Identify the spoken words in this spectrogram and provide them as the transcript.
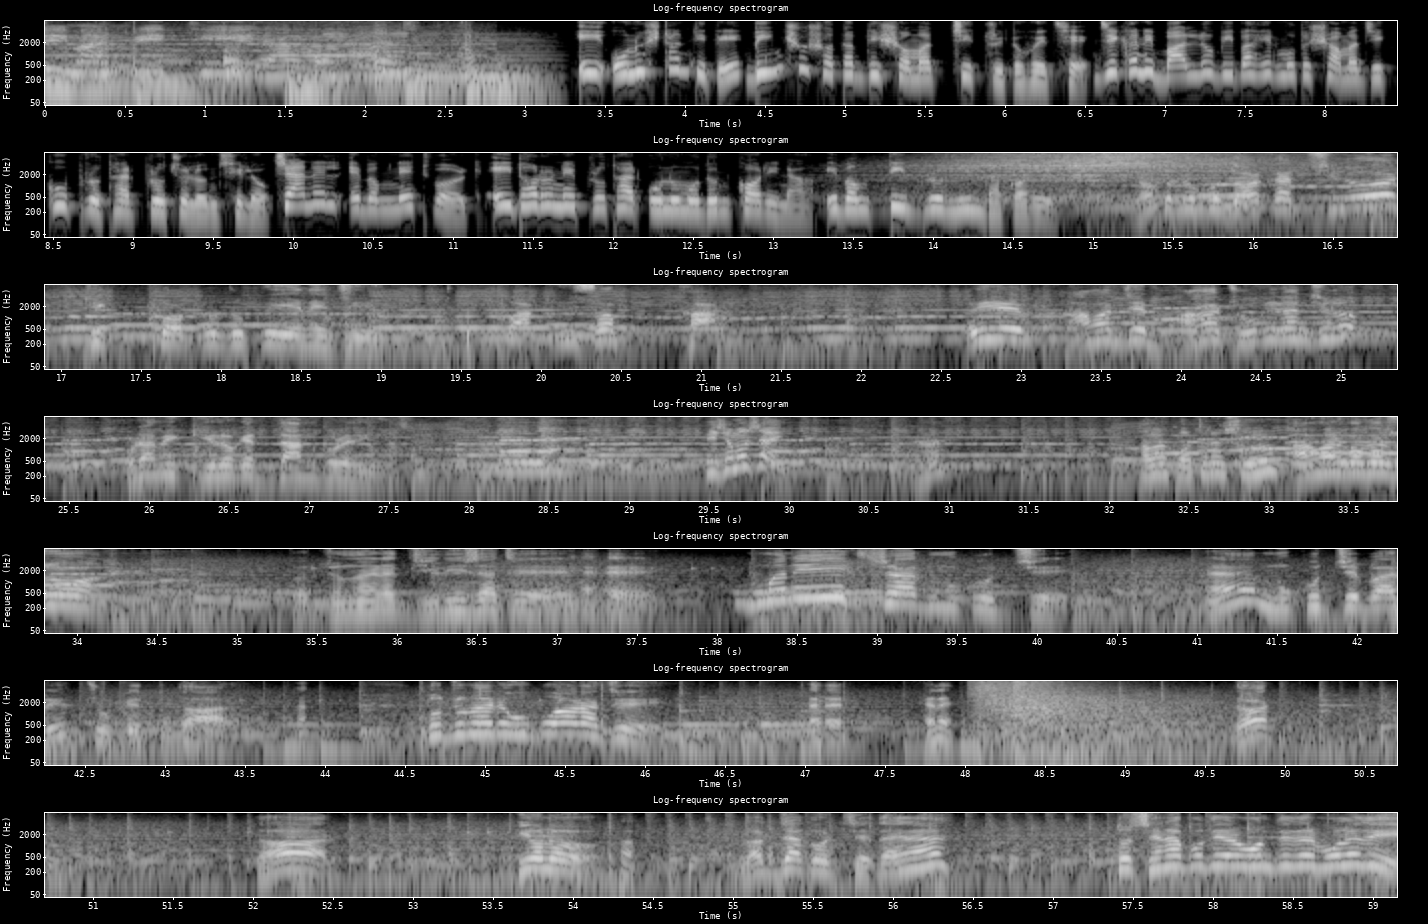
শ্রীমান পৃথ্বীরাজ। এই অনুষ্ঠানটিতে বিংশ শতাব্দীর সমাজ চিত্রিত হয়েছে যেখানে বাল্য বিবাহের মতো সামাজিক কুপ্রথার প্রচলন ছিল। চ্যানেল এবং নেটওয়ার্ক এই ধরনের প্রথার অনুমোদন করে না এবং তীব্র নিন্দা করে। যতটুকু দরকার ছিল ঠিক ততটুকু এনেছি। বাকি সব থাক। ওই যে আমার যে ভাঙা চৌকি গান ছিল ওটা আমি কিলোকে দান করে দিয়েছি। পিসেমশাই? হ্যাঁ? আমার কথাটা শুনুন। আমার কথা শোন। তোর জন্য একটা জিনিস আছে। মানে চাঁদ মুকুজ্জে হ্যাঁ মুকুজ্জে বাড়ির চোখের তার। তোর জন্য একটা উপহার আছে। এনে ধর। ধর। কি হলো? লজ্জা করছে তাই না? তো সেনাপতি আর মন্ত্রীদের বলে দি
